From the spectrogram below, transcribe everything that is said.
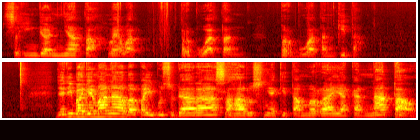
sehingga nyata lewat perbuatan-perbuatan kita Jadi bagaimana Bapak Ibu Saudara seharusnya kita merayakan Natal?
